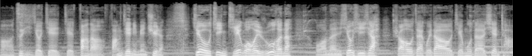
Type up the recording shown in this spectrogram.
啊，自己就接接放到房间里面去了，究竟结果会如何呢？我们休息一下，稍后再回到节目的现场。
